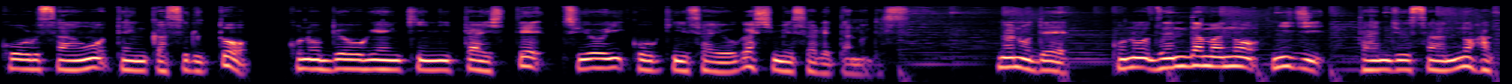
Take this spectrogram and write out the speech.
コール酸を添加すると、この病原菌に対して強い抗菌作用が示されたのです。なので、この善玉の二次単重酸の発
